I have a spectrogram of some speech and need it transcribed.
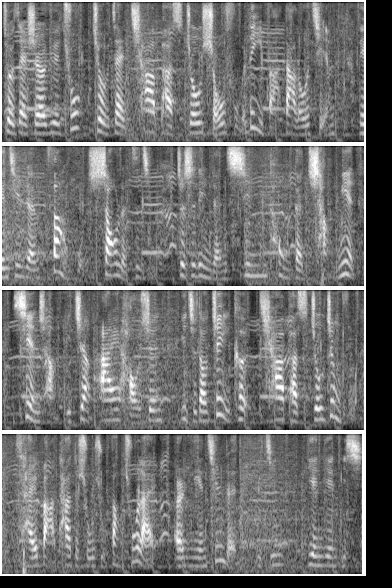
就在十二月初，就在 Chiapas 州首府立法大楼前，年轻人放火烧了自己。这是令人心痛的场面。现场一阵哀嚎声，一直到这一刻，Chiapas 州政府才把他的叔叔放出来，而年轻人已经。奄奄一息。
